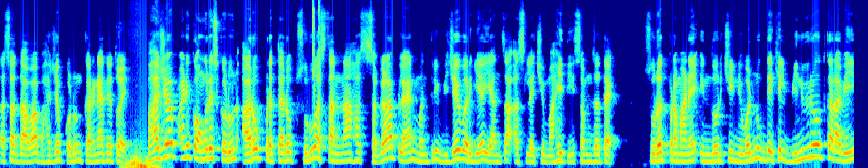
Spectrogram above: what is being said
असा दावा भाजपकडून करण्यात येतोय. भाजप आणि काँग्रेसकडून आरोप प्रत्यारोप सुरू असताना हा सगळा प्लॅन मंत्री विजयवर्गीय यांचा असल्याची माहिती समजत आहे. सुरतप्रमाणे इंदोरची निवडणूक देखील बिनविरोध करावी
